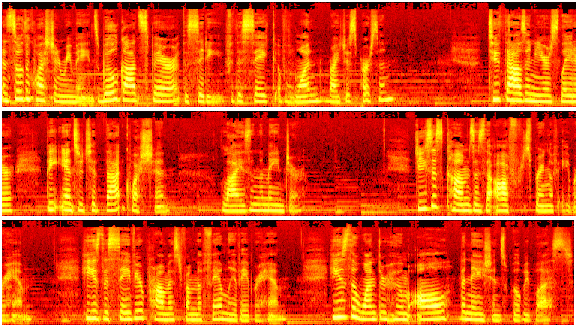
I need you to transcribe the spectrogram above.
And so the question remains Will God spare the city for the sake of one righteous person? 2,000 years later, the answer to that question lies in the manger. Jesus comes as the offspring of Abraham. He is the Savior promised from the family of Abraham. He is the one through whom all the nations will be blessed.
